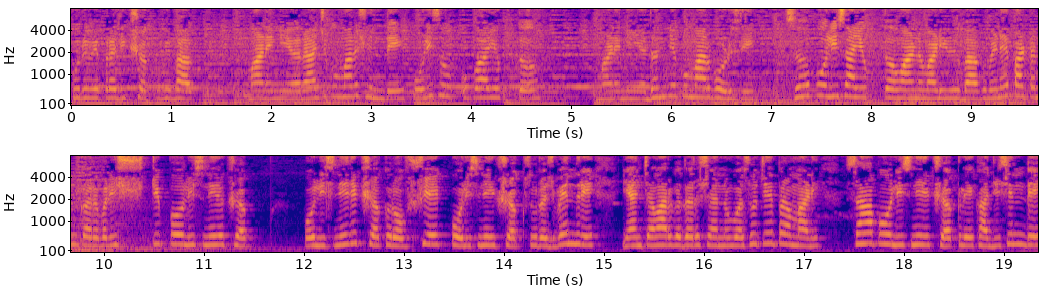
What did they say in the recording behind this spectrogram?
पूर्वे प्रधीक्षक विभाग माननीय राजकुमार शिंदे पोलीस उपायुक्त माननीय धन्यकुमार गोडसे सह पोलीस आयुक्त वानवाडी विभाग विनय पाटणकर वरिष्ठ पोलीस निरीक्षक पोलीस निरीक्षक रोफ शेख पोलीस निरीक्षक सूरज बेंद्रे यांच्या मार्गदर्शन व सूचनेप्रमाणे सहा पोलीस निरीक्षक लेखाजी शिंदे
